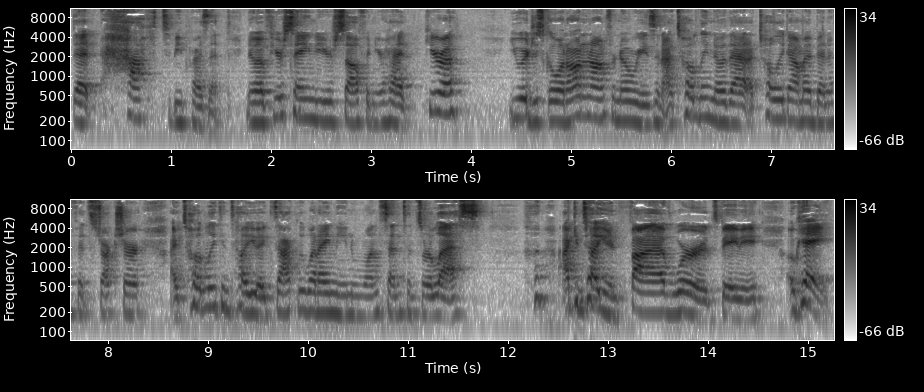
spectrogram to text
that have to be present. Now, if you're saying to yourself in your head, Kira, you are just going on and on for no reason. I totally know that. I totally got my benefit structure. I totally can tell you exactly what I need in one sentence or less. I can tell you in five words, baby. Okay,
